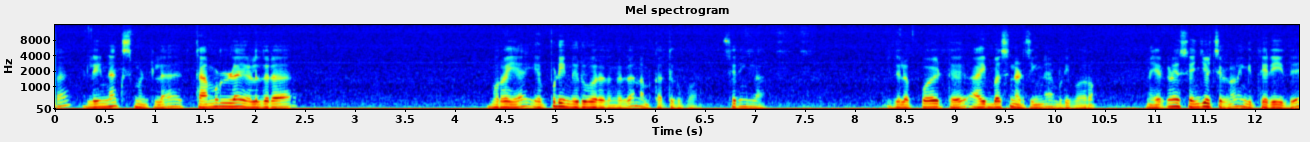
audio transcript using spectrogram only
இப்போ லினக்ஸ் மின்ட்டில் தமிழில் எழுதுகிற முறையை எப்படி நிறுவுறதுங்கிறத நம்ம கற்றுக்க போகிறோம் சரிங்களா? இதில் போயிட்டு ஐ பஸ்ன்னு அடிச்சிங்கன்னா இப்படி வரும். நான் ஏற்கனவே செஞ்சு வச்சுருக்கனால இங்கே தெரியுது.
